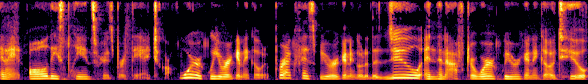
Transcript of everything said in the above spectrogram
and I had all these plans for his birthday. I took off work. We were going to go to breakfast. We were going to go to the zoo, and then after work, we were going to go to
